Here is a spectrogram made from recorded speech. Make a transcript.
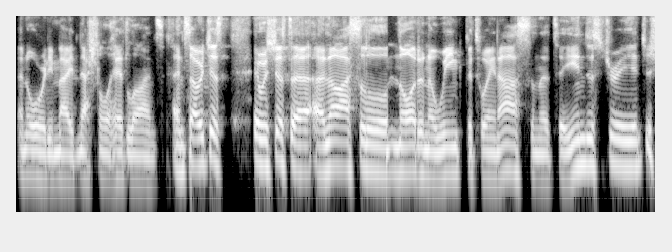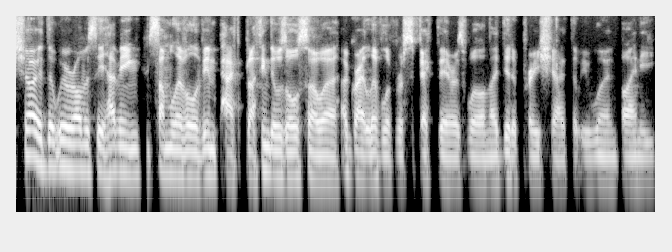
and already made national headlines. And so it just it was just a, a nice little nod and a wink between us and the tea industry. It just showed that we were obviously having some level of impact, but I think there was also a, a great level of respect there as well. And they did appreciate that we weren't by any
